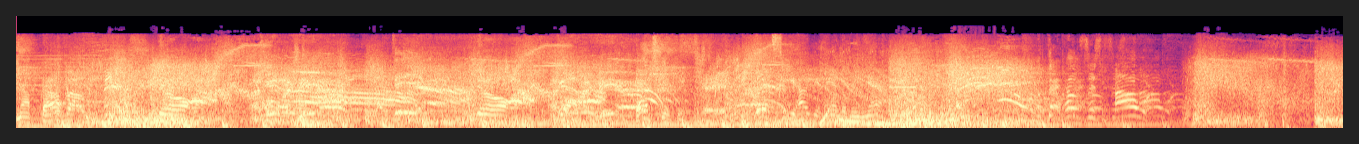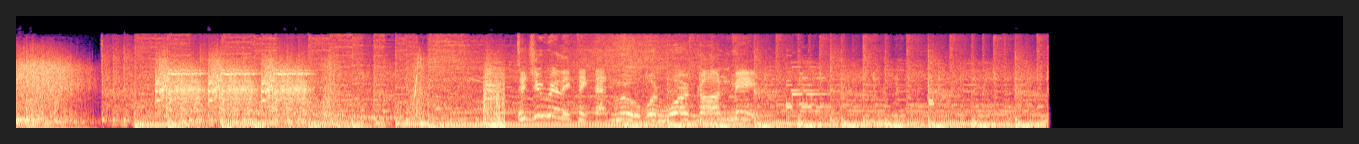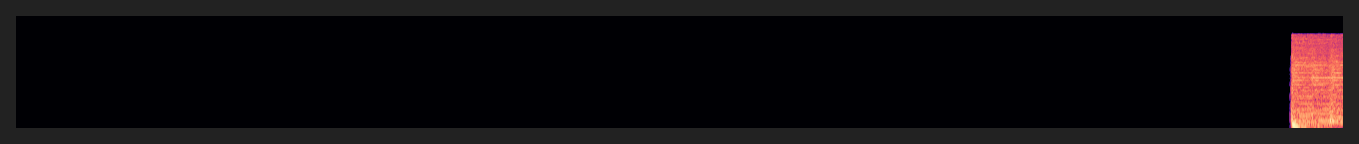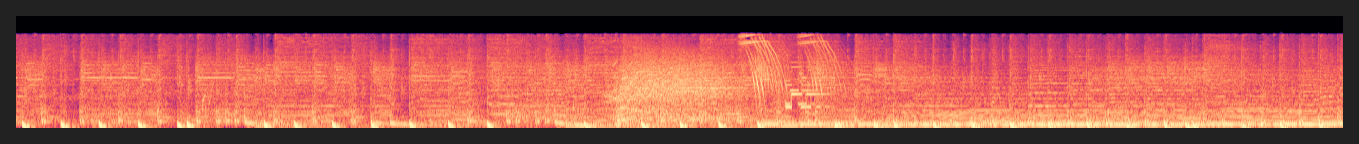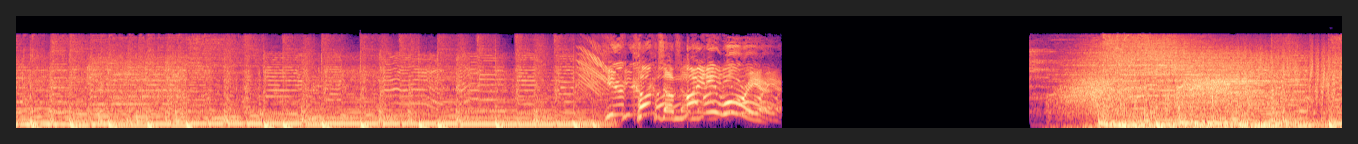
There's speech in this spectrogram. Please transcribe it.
Not bad. About this! No. I'm over here! Yeah! I'm over here! That's your game. Let's see how you handle me now. What the hell's this power? Did you really think that move would work on me?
